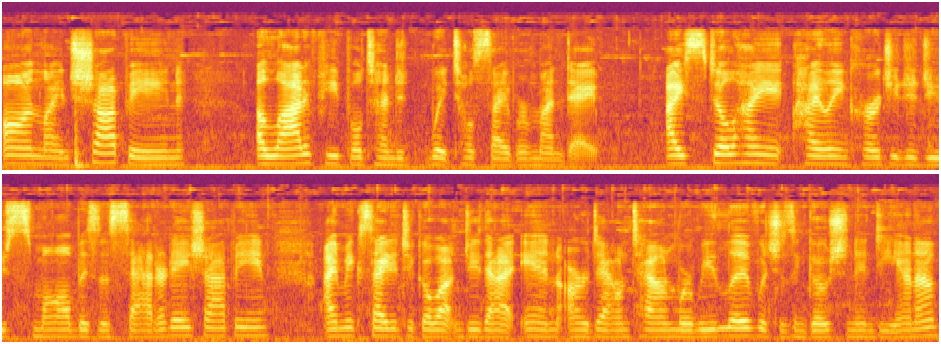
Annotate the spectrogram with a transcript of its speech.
online shopping a lot of people tend to wait till Cyber Monday. I still hi- highly encourage you to do small business Saturday shopping. I'm excited to go out and do that in our downtown where we live, which is in Goshen, Indiana.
